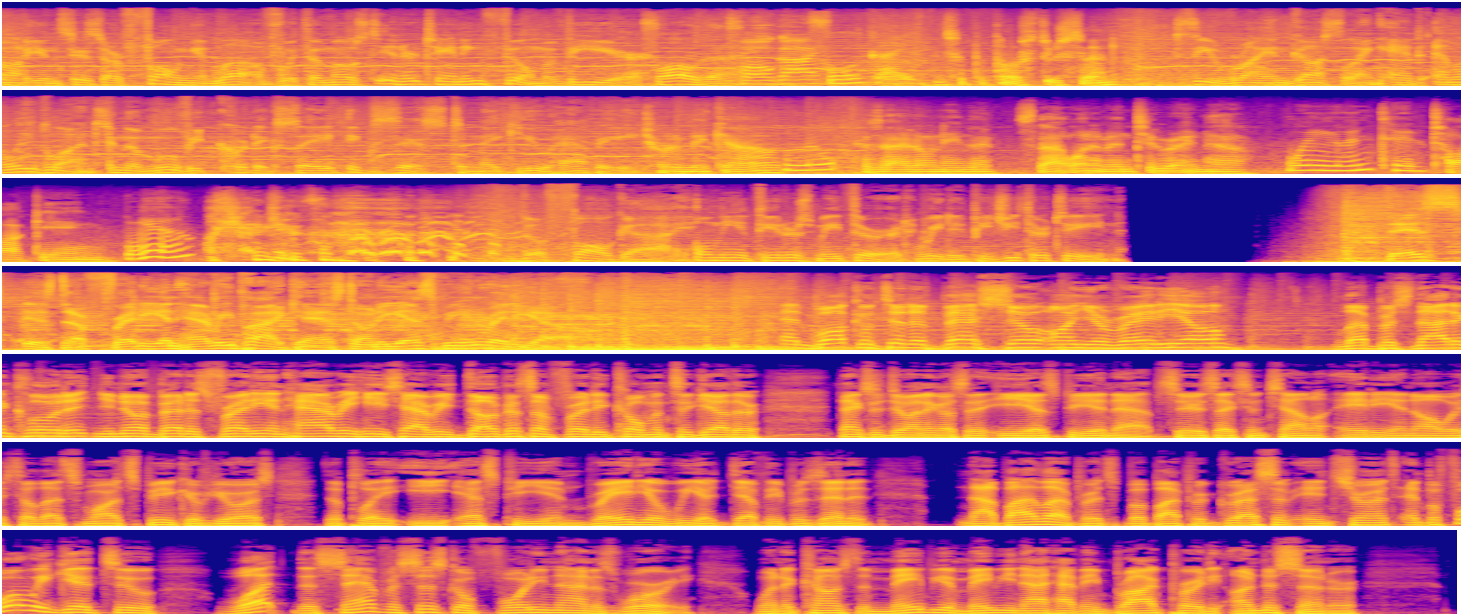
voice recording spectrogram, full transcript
Audiences are falling in love with the most entertaining film of the year. Fall guy. Fall guy. Fall guy. That's what the poster said. See Ryan Gosling and Emily Blunt in the movie critics say exists to make you happy. Trying to make it out? Nope. Because I don't either. It's not what I'm into right now. What are you into? Talking. Yeah. The Fall Guy. Only in theaters May 3rd. Rated PG-13. This is the Freddie and Harry podcast on ESPN Radio. And welcome to the best show on your radio. Leopards not included. You know it better as Freddie and Harry. He's Harry Douglas. I'm Freddie Coleman together. Thanks for joining us at ESPN app, Sirius XM Channel 80, and always tell that smart speaker of yours to play ESPN Radio. We are definitely presented not by Leopards, but by Progressive Insurance. And before we get to what the San Francisco 49ers worry when it comes to maybe or maybe not having Brock Purdy under center,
